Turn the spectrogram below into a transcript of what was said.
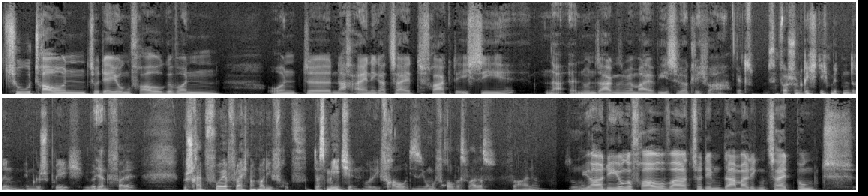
Zutrauen zu der jungen Frau gewonnen. Und äh, nach einiger Zeit fragte ich sie, na, nun sagen Sie mir mal, wie es wirklich war. Jetzt sind wir schon richtig mittendrin im Gespräch über ja. den Fall. Beschreib vorher vielleicht nochmal das Mädchen oder die Frau, diese junge Frau. Was war das für eine? So. Ja, die junge Frau war zu dem damaligen Zeitpunkt,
